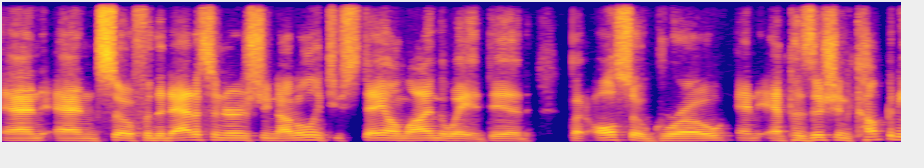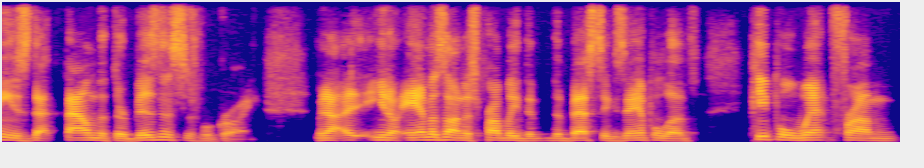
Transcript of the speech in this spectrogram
And and so for the data center industry not only to stay online the way it did but also grow and and position companies that found that their businesses were growing. I mean I, you know amazon is probably the, the best example of people went from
